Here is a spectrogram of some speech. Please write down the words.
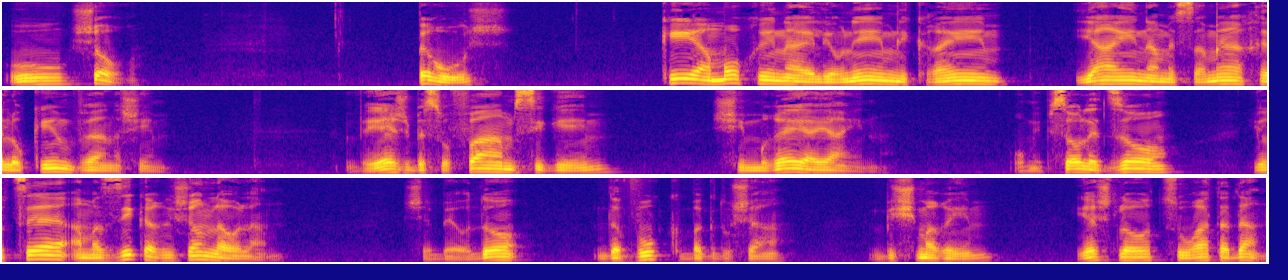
הוא שור. פירוש, כי המוחין העליונים נקראים יין המשמח אלוקים ואנשים. ויש בסופם סיגים, שמרי היין, ומפסולת זו יוצא המזיק הראשון לעולם, שבעודו דבוק בקדושה, בשמרים, יש לו צורת אדם.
